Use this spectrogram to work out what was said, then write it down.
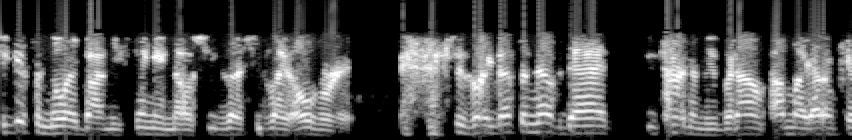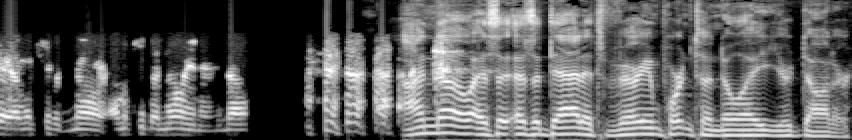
She gets annoyed by me singing, though. She's like, she's like over it. she's like, that's enough, Dad. You're tired of me. But I'm, I'm like, I don't care. I'm going to keep ignoring I'm to keep annoying her, you know? I know as a, as a dad, it's very important to annoy your daughter.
